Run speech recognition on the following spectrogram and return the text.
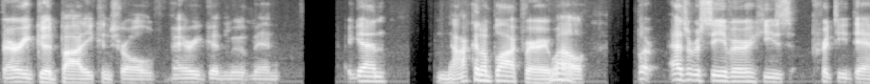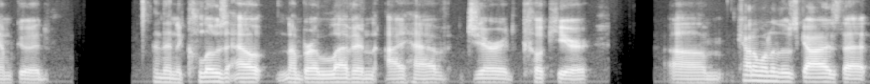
very good body control, very good movement. Again, not going to block very well, but as a receiver, he's pretty damn good. And then to close out number 11, I have Jared Cook here. Um, kind of one of those guys that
